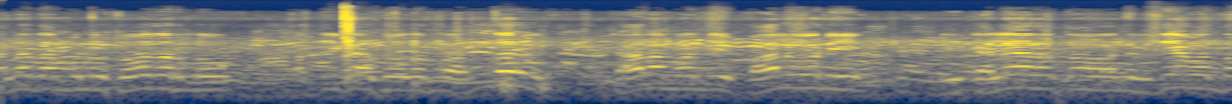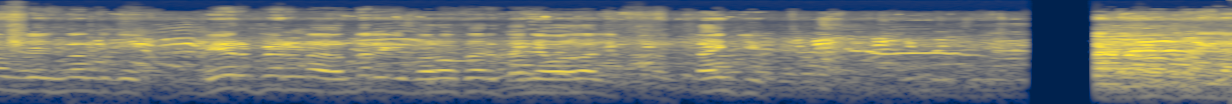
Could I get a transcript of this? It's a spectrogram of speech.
అన్నదమ్ములు సోదరులు పత్రికా సోదరులు అందరూ చాలామంది పాల్గొని ఈ కళ్యాణోత్సవాన్ని విజయవంతం చేసినందుకు పేరు పేరున అందరికీ మరోసారి ధన్యవాదాలు చెప్తున్నాను. థ్యాంక్ యూ నూతనంగా ఏర్పడ్డ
